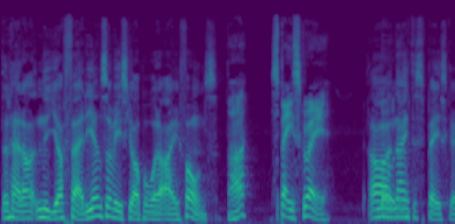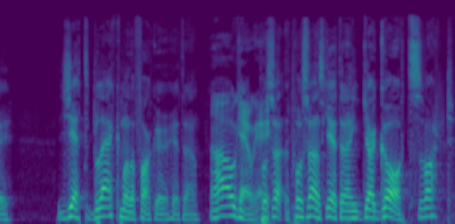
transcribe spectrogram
den här nya färgen som vi ska ha på våra iPhones. Aha. Space Gray. Ja, Nå- nej inte Space Gray. Jet Black motherfucker heter den. Ja, okej, okej. På, sve- på svenska heter den Gagatsvart.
